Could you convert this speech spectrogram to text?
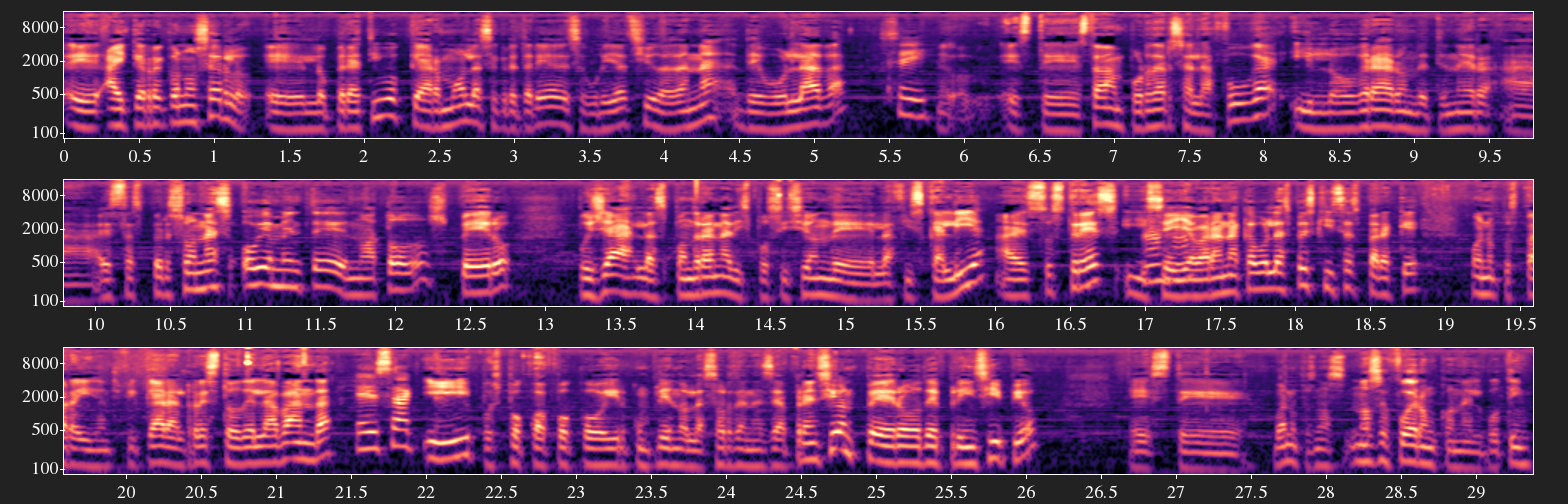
eh, hay que reconocerlo, el operativo que armó la Secretaría de Seguridad Ciudadana de volada, Sí. Este, estaban por darse a la fuga y lograron detener a estas personas. Obviamente no a todos, pero pues ya las pondrán a disposición de la fiscalía a estos tres y se llevarán a cabo las pesquisas para que, bueno, pues para identificar al resto de la banda. Exacto. Y pues poco a poco ir cumpliendo las órdenes de aprehensión, pero de principio, este, bueno, pues no, no se fueron con el botín.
